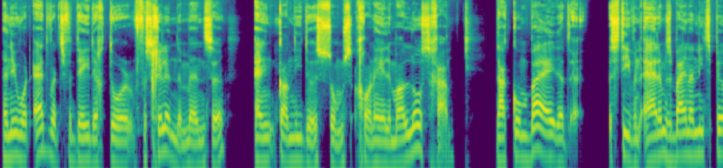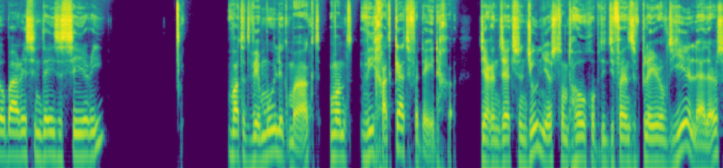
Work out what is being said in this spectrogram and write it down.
En nu wordt Edwards verdedigd door verschillende mensen. En kan die dus soms gewoon helemaal losgaan. Daar komt bij dat eh, Steven Adams bijna niet speelbaar is in deze serie. Wat het weer moeilijk maakt, want wie gaat Cat verdedigen? Jaren Jackson Jr. stond hoog op de Defensive Player of the Year ladders.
